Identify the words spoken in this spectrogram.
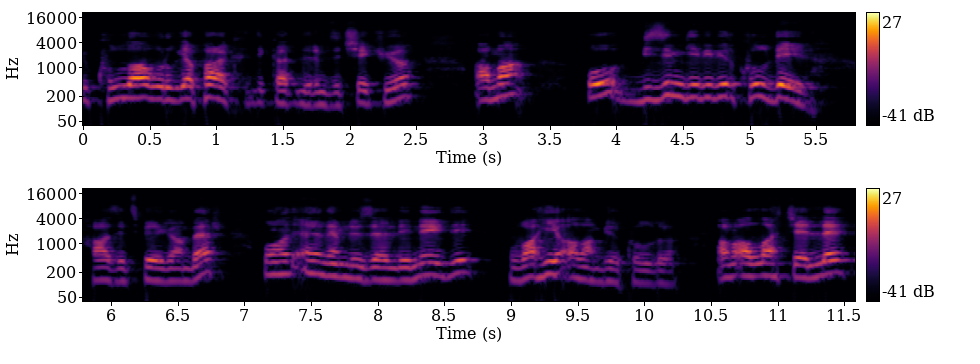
Bir kulluğa vurgu yaparak dikkatlerimizi çekiyor. Ama o bizim gibi bir kul değil Hazreti Peygamber. Onun en önemli özelliği neydi? Vahiy alan bir kuldu. Ama Allah Celle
